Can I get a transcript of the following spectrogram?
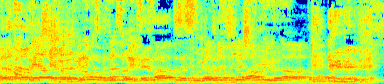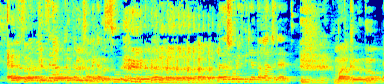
Era só Era, era uma das grandes frustrações. Exato, décimo Mas acho que eu preferia estar lá direto. Marcando É,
